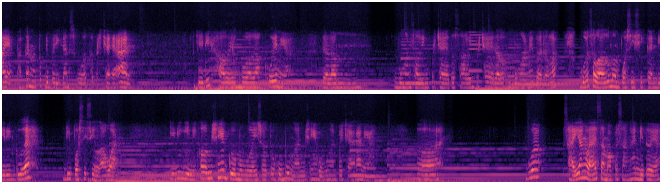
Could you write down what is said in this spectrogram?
layak bahkan untuk diberikan sebuah kepercayaan. Jadi hal yang gue lakuin ya dalam hubungan saling percaya atau saling percaya dalam hubungan itu adalah gue selalu memposisikan diri gue di posisi lawan jadi gini kalau misalnya gue memulai suatu hubungan misalnya hubungan pacaran ya uh, gue sayang lah sama pasangan gitu ya.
